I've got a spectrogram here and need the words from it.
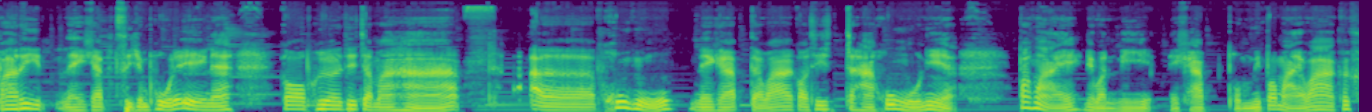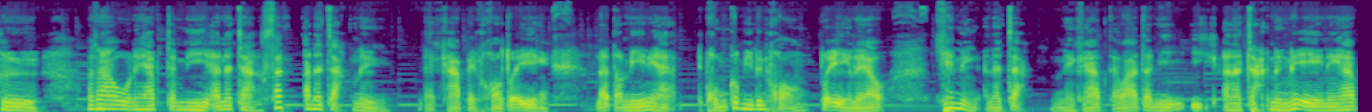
ปารีสนะครับสีชมพูนั่นเองนะก็เพื่อที่จะมาหา คู่หูนะครับ แต่ว่าก่อนที่จะหาคู่หูเนี่ยเป้าหมายในวันนี้นะครับ ผมมีเป้าหมายว่าก็คือเรานะครับจะมีอาณาจักรสักอาณาจักรหนึ่งนะครับเป็นของตัวเอง และตอนนี้เนี่ยผมก็มีเป็นของตัวเองแล้วแค่หนึ่งอาณาจักรนะครับ แต่ว่าจะมีอีกอาณาจักรหนึ่งนั่นเองนะครับ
